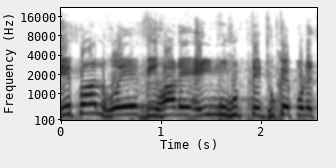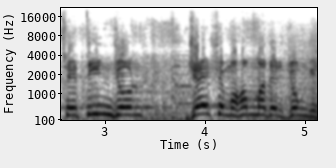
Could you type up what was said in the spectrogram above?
নেপাল হয়ে বিহারে এই মুহূর্তে ঢুকে পড়েছে তিনজন জৈশ মোহাম্মদের জঙ্গি।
